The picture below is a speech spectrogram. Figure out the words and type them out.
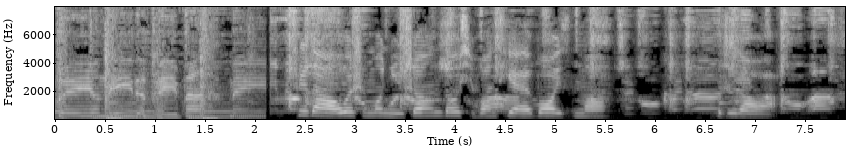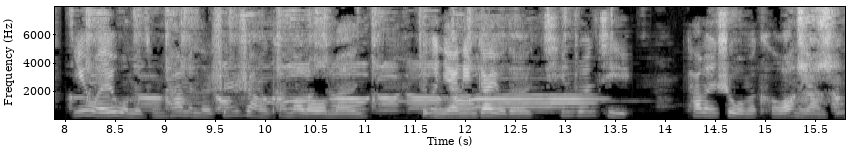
会有你的陪伴。每知道为什么女生都喜欢 TFBOYS 吗？不知道啊，因为我们从他们的身上看到了我们这个年龄该有的青春气。他们是我们渴望的样子。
